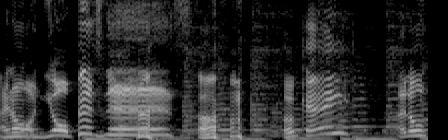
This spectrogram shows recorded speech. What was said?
I don't- on your business. Um, okay. I don't.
